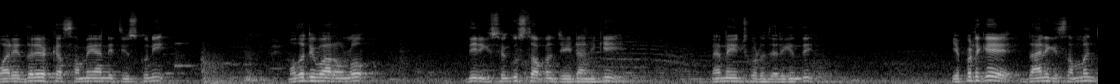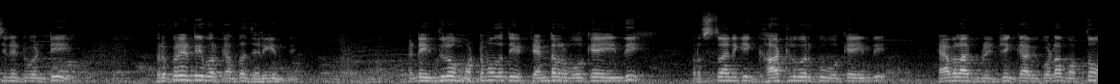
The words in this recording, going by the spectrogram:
వారిద్దరి యొక్క సమయాన్ని తీసుకుని మొదటి వారంలో దీనికి శంకుస్థాపన చేయడానికి నిర్ణయించుకోవడం జరిగింది. ఇప్పటికే దానికి సంబంధించినటువంటి ప్రిపరేటరీ వర్క్ అంతా జరిగింది. అంటే ఇందులో మొట్టమొదటి టెండర్ ఓకే అయింది. ప్రస్తుతానికి ఘాట్లు వరకు ఓకే అయింది. హేవలాక్ బ్రిడ్జ్ ఇంకా అవి కూడా మొత్తం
